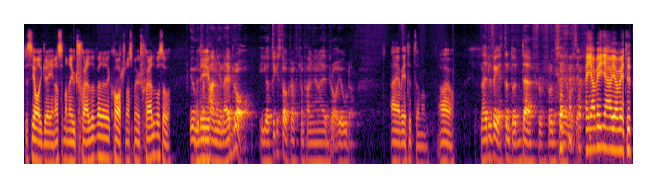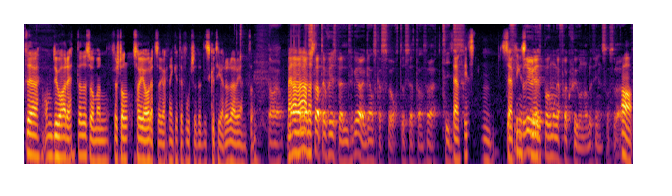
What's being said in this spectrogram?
specialgrejerna som man har gjort själv eller kartorna som man har gjort själv och så. Jo, men Men det är ju- kampanjerna är bra. Jag tycker Starcraft-kampanjerna är bra gjorda. Nej, jag vet inte men, ja ja. Nej, du vet inte och därför får du inte säga någonting. Men jag vet, jag, jag vet inte om du har rätt eller så men förstås har jag rätt så jag tänker inte fortsätta diskutera det där egentligen. Ja, ja. Men Men annars- annars... strategispel tycker jag är ganska svårt att sätta en sådär tids... Sen finns, mm, sen det finns det beror ju ju... lite på hur många fraktioner det finns och sådär. Ja,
